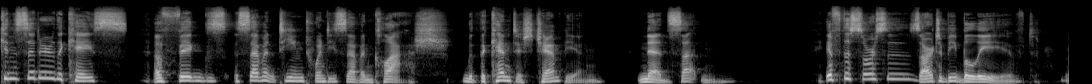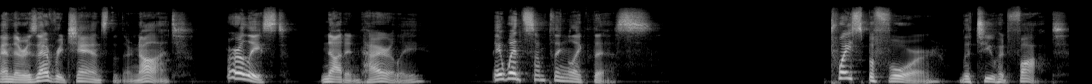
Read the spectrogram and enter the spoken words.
Consider the case of Figg's 1727 clash with the Kentish champion, Ned Sutton. If the sources are to be believed, and there is every chance that they're not, or at least not entirely, it went something like this. Twice before, the two had fought,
